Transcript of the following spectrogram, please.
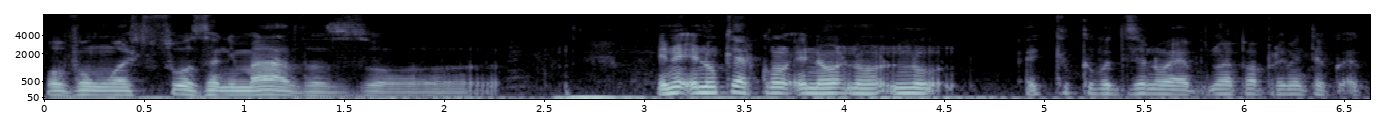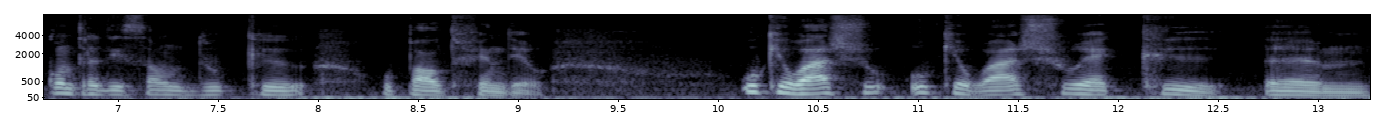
ou, vão as pessoas animadas ou eu eu não quero eu não, não, não, aquilo que eu vou dizer não é, não é propriamente a contradição do que o Paulo defendeu o que eu acho o que eu acho é que um,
